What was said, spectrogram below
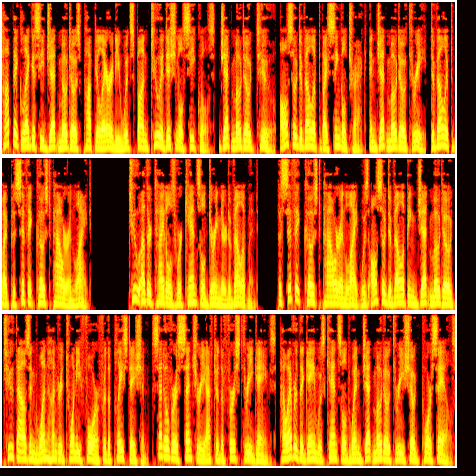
Topic Legacy Jet Moto's popularity would spawn two additional sequels, Jet Moto 2, also developed by SingleTrac, and Jet Moto 3, developed by Pacific Coast Power and Light. Two other titles were cancelled during their development. Pacific Coast Power and Light was also developing Jet Moto 2124 for the PlayStation, set over a century after the first three games, however the game was cancelled when Jet Moto 3 showed poor sales.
